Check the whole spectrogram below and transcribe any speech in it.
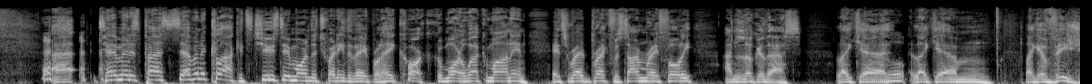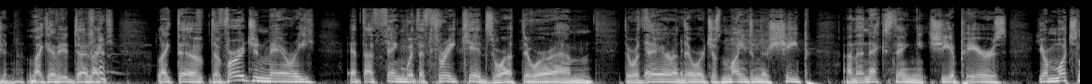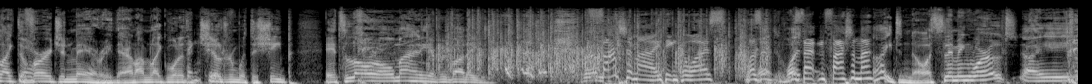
Uh, 10 minutes past 7 o'clock. It's Tuesday morning, the 20th of April. Hey, Cork, good morning. Welcome on in. It's Red Breakfast. I'm Ray Foley. And look at that. Like, uh, Oh. like, um, like a vision. Like, a, like, like the, the Virgin Mary at that thing with the three kids where they were, um, they were there and they were just minding their sheep. And the next thing she appears, you're much like the Yeah. Virgin Mary there. And I'm like one of the Thank you. children with the sheep. It's Laura O'Mahony, everybody. Fatima, I think it was. Was it? What? Was that in Fatima? I don't know. A slimming world. I,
